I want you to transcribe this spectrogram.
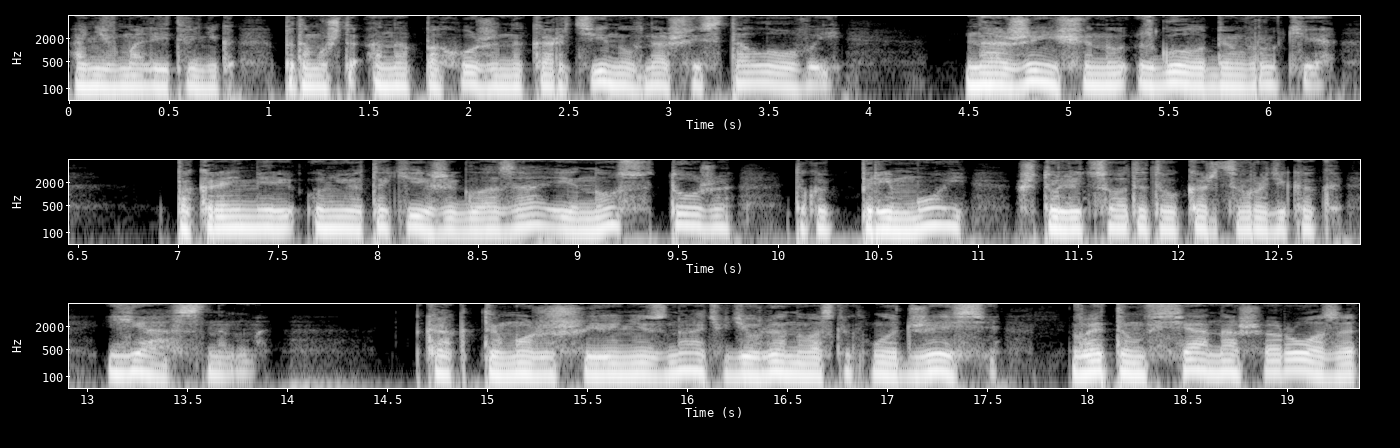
а не в молитвенник, потому что она похожа на картину в нашей столовой, на женщину с голубем в руке. По крайней мере, у нее такие же глаза, и нос тоже такой прямой, что лицо от этого кажется вроде как ясным. «Как ты можешь ее не знать?» — удивленно воскликнула Джесси. «В этом вся наша роза,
